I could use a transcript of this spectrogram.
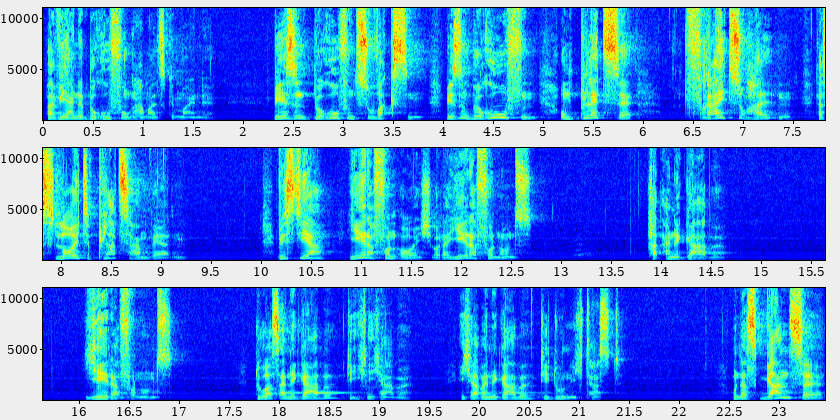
Weil wir eine Berufung haben als Gemeinde. Wir sind berufen zu wachsen. Wir sind berufen, um Plätze freizuhalten, dass Leute Platz haben werden. Wisst ihr, jeder von euch oder jeder von uns hat eine Gabe. Jeder von uns. Du hast eine Gabe, die ich nicht habe. Ich habe eine Gabe, die du nicht hast. Und das Ganze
